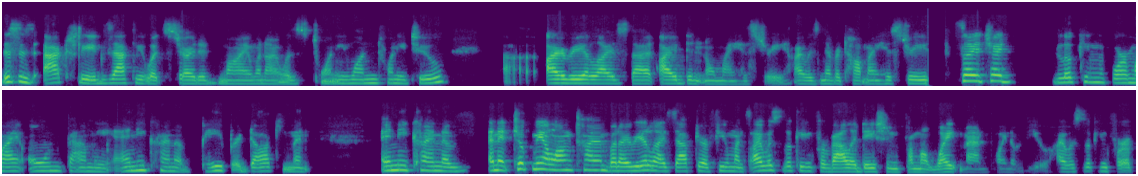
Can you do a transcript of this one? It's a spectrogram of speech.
this is actually exactly what started my when I was 21, 22. Uh, I realized that I didn't know my history. I was never taught my history. So I tried looking for my own family, any kind of paper document, any kind of and it took me a long time but i realized after a few months i was looking for validation from a white man point of view. I was looking for a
